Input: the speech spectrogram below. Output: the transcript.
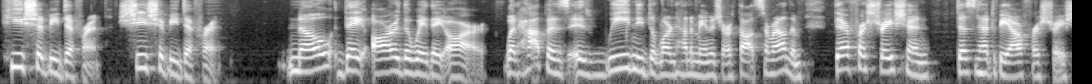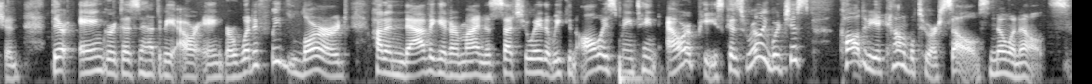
He should be different. She should be different. No, they are the way they are. What happens is we need to learn how to manage our thoughts around them. Their frustration doesn't have to be our frustration. Their anger doesn't have to be our anger. What if we learned how to navigate our mind in such a way that we can always maintain our peace? Because really, we're just called to be accountable to ourselves, no one else.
